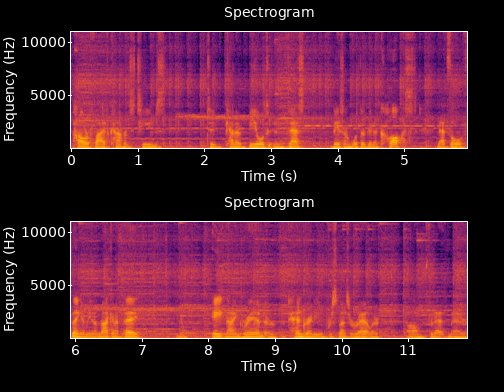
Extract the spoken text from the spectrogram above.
Power Five conference teams to kind of be able to invest based on what they're going to cost. That's the whole thing. I mean, I'm not going to pay you know eight, nine grand or ten grand even for Spencer Rattler, um, for that matter.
